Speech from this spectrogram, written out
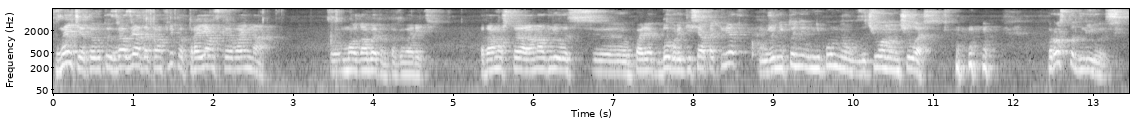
знаете, это вот из разряда конфликта Троянская война. Можно об этом поговорить. Потому что она длилась э, порядка добрый десяток лет, и уже никто не, не помнил, за чего она началась. Просто длилась.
